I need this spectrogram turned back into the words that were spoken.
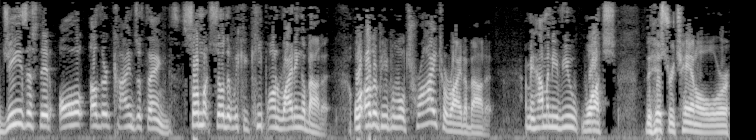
Jesus did all other kinds of things, so much so that we could keep on writing about it. Or other people will try to write about it. I mean, how many of you watch the History Channel or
